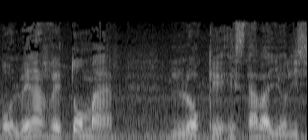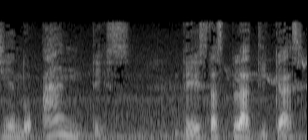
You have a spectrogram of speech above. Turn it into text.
volver a retomar lo que estaba yo diciendo antes de estas pláticas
